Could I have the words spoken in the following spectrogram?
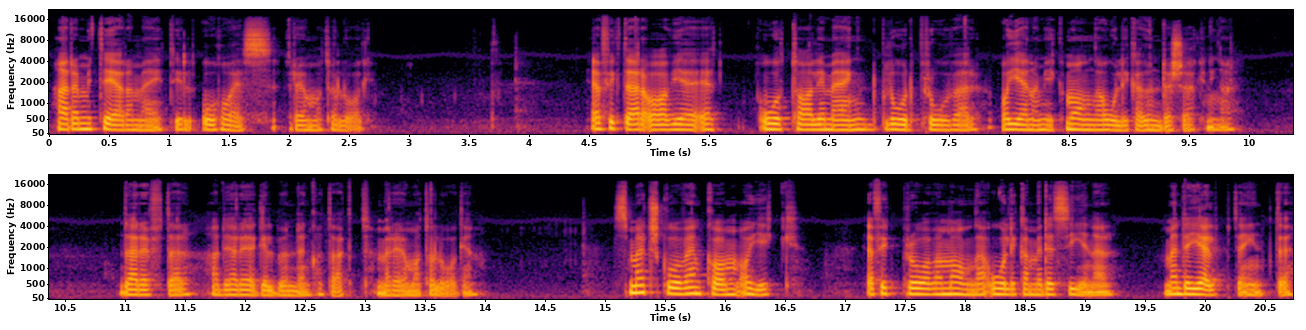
Han remitterade mig till OHS reumatolog. Jag fick där avge ett otalig mängd blodprover och genomgick många olika undersökningar. Därefter hade jag regelbunden kontakt med reumatologen. Smärtskoven kom och gick. Jag fick prova många olika mediciner men det hjälpte inte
